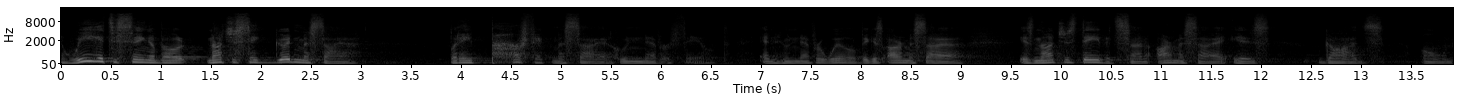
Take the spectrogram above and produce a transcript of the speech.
And we get to sing about not just a good Messiah, but a perfect Messiah who never failed and who never will, because our Messiah is not just David's son, our Messiah is God's own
